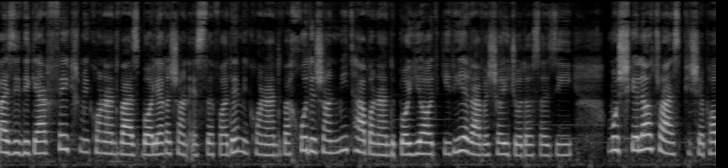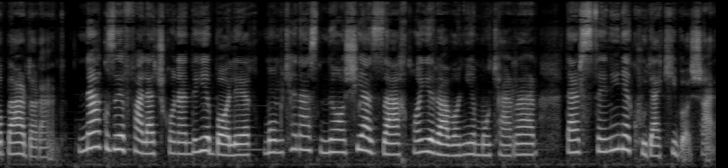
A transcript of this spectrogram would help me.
بعضی دیگر فکر می کنند و از بالغشان استفاده می کنند و خودشان می توانند با یادگیری روش های جداسازی مشکلات را از پیش پا بردارند. نقض فلج کننده بالغ ممکن است ناشی از های روانی مکرر در سنین کودکی باشد.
